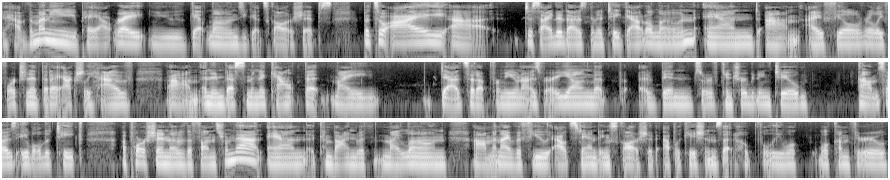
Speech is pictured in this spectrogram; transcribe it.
have the money, you pay outright, you get loans, you get scholarships. But so I uh, decided I was going to take out a loan, and um, I feel really fortunate that I actually have um, an investment account that my dad set up for me when I was very young that I've been sort of contributing to. Um, so I was able to take a portion of the funds from that and combined with my loan, um, and I have a few outstanding scholarship applications that hopefully will will come through.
